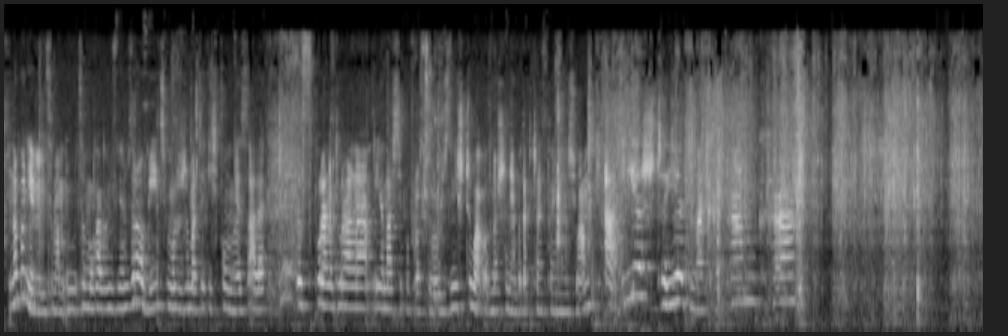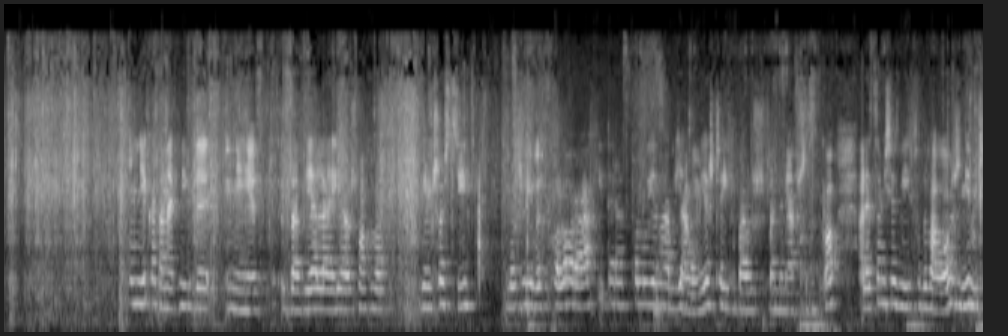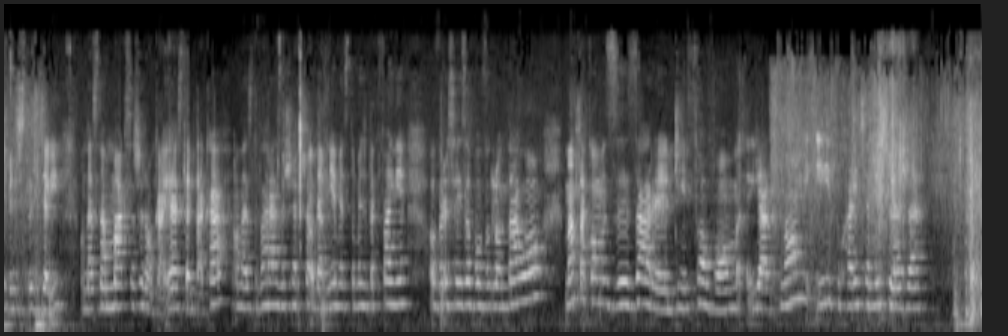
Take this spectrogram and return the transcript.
no bo nie wiem, co, mam, co mogłabym z nią zrobić. Może, że macie jakiś pomysł, ale to jest skóra naturalna i ona się po prostu już zniszczyła od noszenia, bo tak często ją nosiłam. A, i jeszcze jedna katanka. U mnie katanek nigdy nie jest za wiele. Ja już mam chyba w większości możliwych kolorach i teraz poluję na białą. Jeszcze i chyba już będę miała wszystko, ale co mi się z niej podobało, że nie wiem, czy będziecie to widzieli, ona jest na maksa szeroka. Ja jestem taka, ona jest dwa razy szersza ode mnie, więc to będzie tak fajnie oversize'owo wyglądało. Mam taką z Zary jeansową, jasną i słuchajcie, myślę, że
